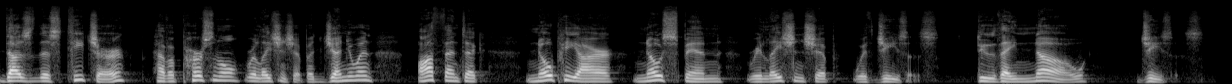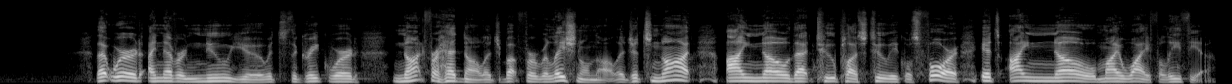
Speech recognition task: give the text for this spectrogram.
Does this teacher have a personal relationship, a genuine, authentic, no PR, no spin relationship with Jesus? Do they know Jesus? That word, I never knew you, it's the Greek word not for head knowledge, but for relational knowledge. It's not, I know that 2 plus 2 equals 4. It's, I know my wife, Alethea.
